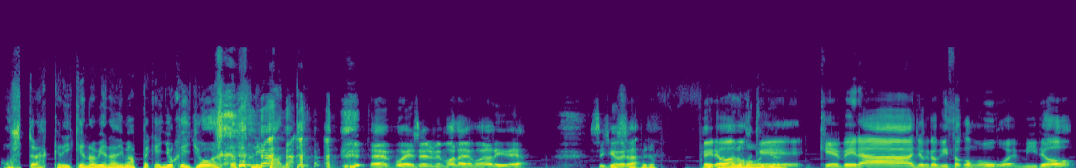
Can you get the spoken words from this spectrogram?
ostras, creí que no había nadie más pequeño que yo, esto es flipante. También puede ser, me mola, me mola la idea. Sí que es sí, verdad. pero vamos, que, que Vera yo creo que hizo como Hugo, ¿eh? Miró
